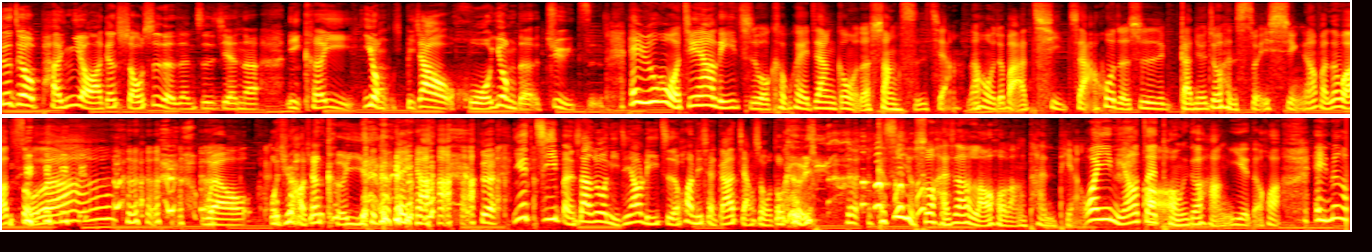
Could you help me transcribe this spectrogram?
就是只有朋友啊跟熟识的人之间呢，你可以用比较活用的句子。哎，如果我今天要离职，我可不可以这样跟我的上司讲？然后我就把他气炸，或者是感觉就很随性，然后反正我要走了啊。Well，我觉得好像可以，对呀，对，因为基本上如果你今天要离职的话，你想跟他讲什么都可以。对，可是有时候还是要老火狼探听，万一你要在同一个行业的话，哎，那个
